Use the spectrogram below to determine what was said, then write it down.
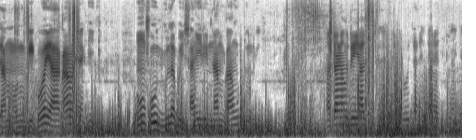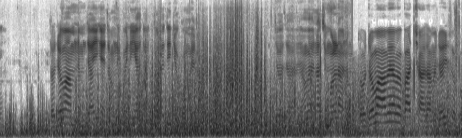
દામો હું કીક હોય આ કામ છે હું ખુદ ગુલાબ ભાઈ શાયરી નામ નહીં અટાણા સુધી યાદ વિચારે તારે જ ભૂલાઈ જાય તો જો આમને જાય છે તમને કોઈને યાદ હોય કરી દીજો કોમેન્ટ જો હવે નથી મળવાનું. તો જવા આવે હવે પાછા તમે જોઈ શકો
